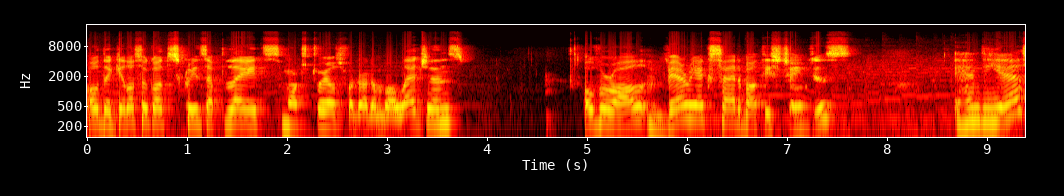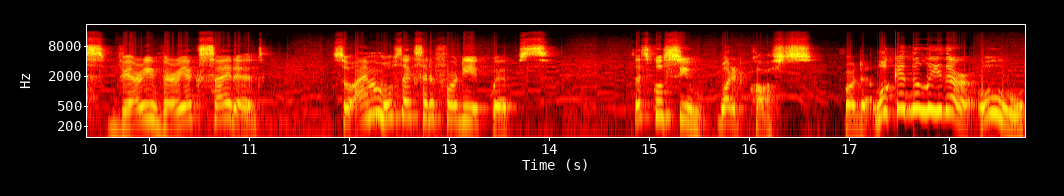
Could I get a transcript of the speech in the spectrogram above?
Oh, the guild also got screens updates, more tutorials for Dragon Ball Legends. Overall, very excited about these changes. And yes, very, very excited. So I'm most excited for the equips. Let's go see what it costs for the- Look at the leader! Oh,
